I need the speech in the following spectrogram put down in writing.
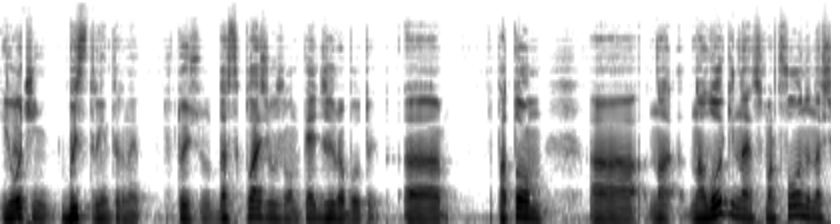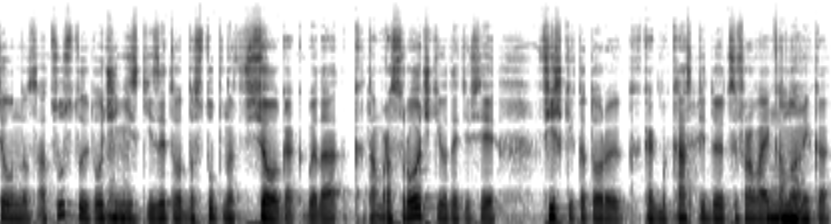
и очень быстрый интернет. То есть в Дасплазе уже он 5G работает. А, потом а, на- налоги на смартфоны, на все у нас отсутствуют, очень низкие. Из этого доступно все, как бы, да, там рассрочки, вот эти все фишки, которые как бы Каспи дает, цифровая Ну да. экономика.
